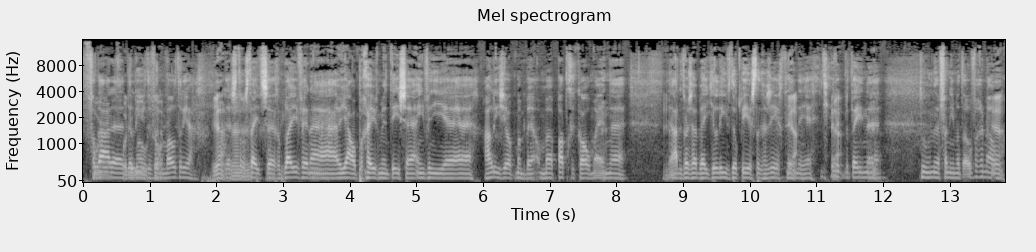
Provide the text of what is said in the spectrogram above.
voor, Vandaar de, voor de, de, liefde motor. voor de motor, ja. Dat is toch steeds gebleven. En ja, op een gegeven moment is een van die Hallies op mijn, pad gekomen. En ja. dat was een beetje liefde op eerste gezicht. En eh, die heb ik meteen eh, toen eh, van iemand overgenomen.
